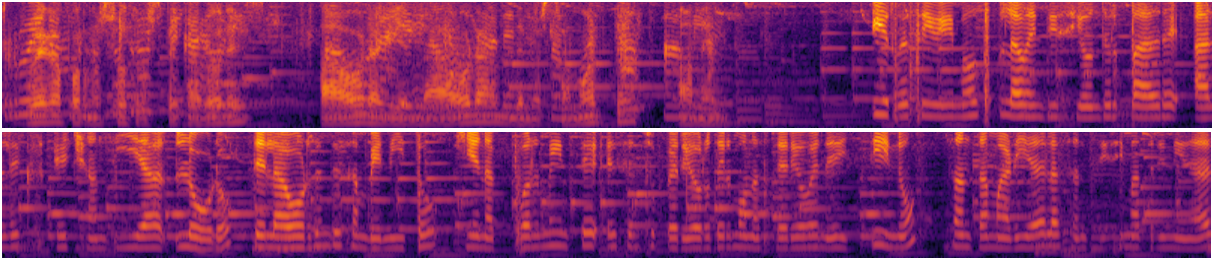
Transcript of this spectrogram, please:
ruega por nosotros pecadores, ahora y en la hora de nuestra muerte. Amén. Y recibimos la bendición del Padre Alex Echandía Loro de la Orden de San Benito, quien actualmente es el superior del monasterio benedictino Santa María de la Santísima Trinidad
